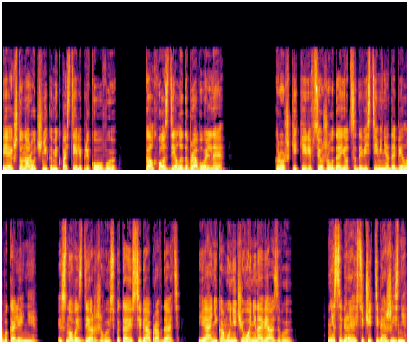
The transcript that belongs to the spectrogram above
Я их что, наручниками к постели приковываю? Колхоз — дело добровольное». Крошке Кире все же удается довести меня до белого коленя. И снова сдерживаюсь, пытаюсь себя оправдать. Я никому ничего не навязываю. «Не собираюсь учить тебя жизни.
